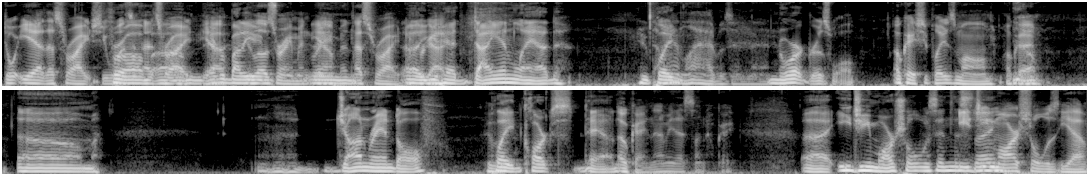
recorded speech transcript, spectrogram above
Dor- yeah, that's right. She was. From, That's right. um, Yeah, Everybody He loves Raymond. Raymond. Yeah, that's right. I Uh, you had Diane Ladd, who played Diane Ladd was in that. Nora Griswold. Okay, she played his mom. Okay. Yeah. Um, uh, John Randolph played Clark's dad. Okay. I mean, that's not okay. Uh, E.G. Marshall was in this E.G. Marshall was yeah.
